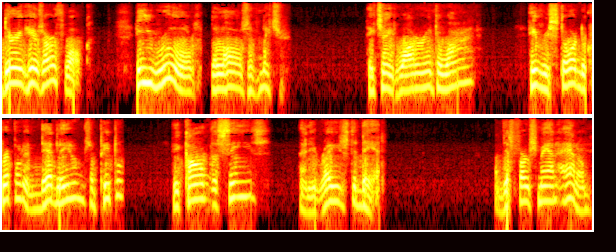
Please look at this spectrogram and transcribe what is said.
During his earth walk, He ruled the laws of nature. He changed water into wine. He restored the crippled and dead limbs of people. He calmed the seas and he raised the dead. This first man, Adam,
